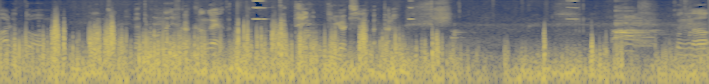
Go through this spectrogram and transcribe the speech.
はあるとは思う単純にだってこんなに深く考えなかった絶対に休学しなかったらこんな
